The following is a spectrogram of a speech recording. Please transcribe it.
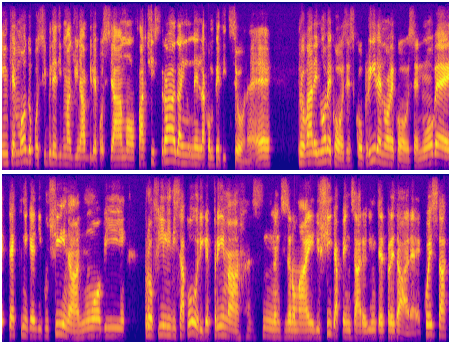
in che modo possibile ed immaginabile possiamo farci strada in, nella competizione e provare nuove cose, scoprire nuove cose, nuove tecniche di cucina, nuovi profili di sapori che prima non si sono mai riusciti a pensare o ad interpretare. E questa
